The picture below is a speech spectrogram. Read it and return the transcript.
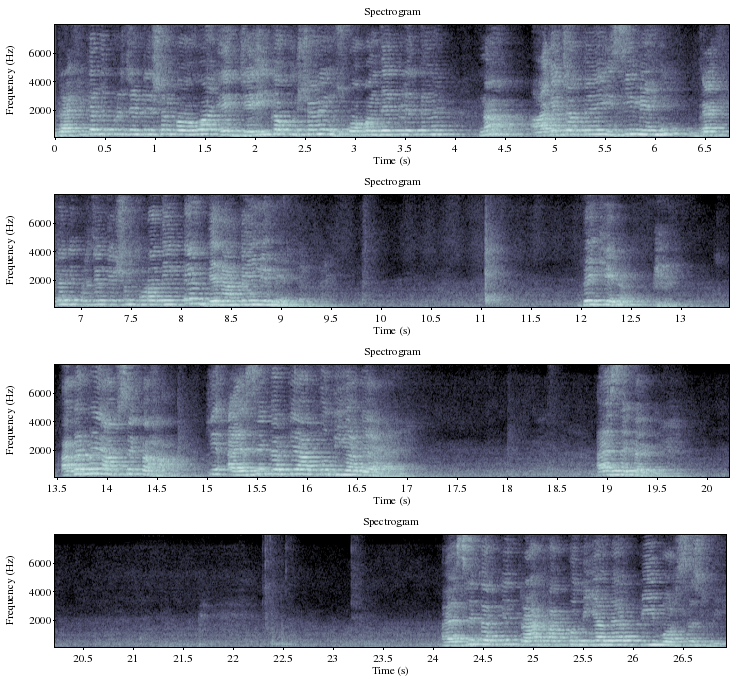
ग्राफिकल रिप्रेजेंटेशन का हुआ एक जेई का क्वेश्चन है, उसको अपन देख लेते हैं, ना? आगे चलते हैं, इसी में ही ग्राफिकल रिप्रेजेंटेशन थोड़ा देखते हैं देन आते हैं न्यूमेरिकल में देखिएगा, अगर मैं आपसे कहा कि ऐसे करके आपको दिया गया है, ऐसे करके ऐसे करके ग्राफ आपको दिया गया पी वर्सेस V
